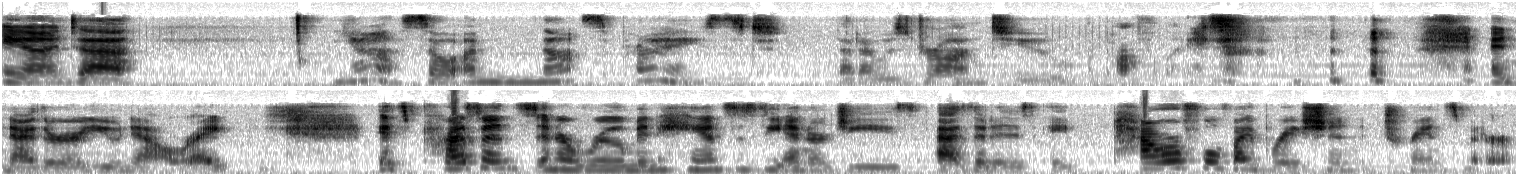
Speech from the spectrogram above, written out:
And uh, yeah, so I'm not surprised that I was drawn to apophyllite. and neither are you now, right? Its presence in a room enhances the energies as it is a powerful vibration transmitter.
